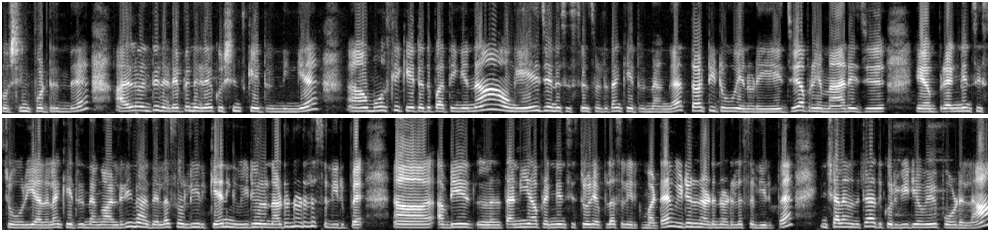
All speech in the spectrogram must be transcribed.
கொஷின் போட்டிருந்தேன். அதில் வந்துட்டு நிறைய பேர் நிறைய கொஷின்ஸ் கேட்டிருந்தீங்க. மோஸ்ட்லி கேட்டது பார்த்தீங்கன்னா அவங்க ஏஜ் என்ன சிஸ்டர்னு சொல்லிட்டு தான் கேட்டிருந்தாங்க. தேர்ட்டி டூ என்னோடய ஏஜ் அப்புறம் என் மேரேஜு என் ப்ரெக்னென்சி ஸ்டோரி அதெல்லாம் கேட்டிருந்தாங்க ஆல்ரெடி நான் அதெல்லாம் சொல்லியிருக்கேன். நீங்கள் வீடியோவில் நடு நடுவில் சொல்லியிருப்பேன். அப்படியே தனியாக ப்ரெக்னென்சி ஸ்டோரி அப்படிலாம் சொல்லியிருக்க மாட்டேன். வீடியோவில் நடு நடுவில் சொல்லியிருப்பேன். இன்ஷாலாக வந்துட்டு அதுக்கு ஒரு வீடியோவே போடலாம்.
